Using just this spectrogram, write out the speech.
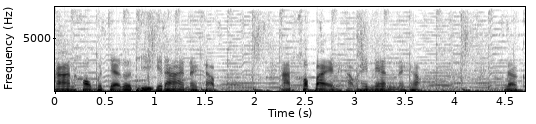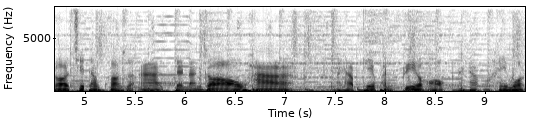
ก้านของประแจตัวทีก็ได้นะครับอัดเข้าไปนะครับให้แน่นนะครับ แล้วก็เช็ดทำความสะอาด จากนั้นก็เอาผ้านะครับเทปพันเกลียวออกนะครับให้หมด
